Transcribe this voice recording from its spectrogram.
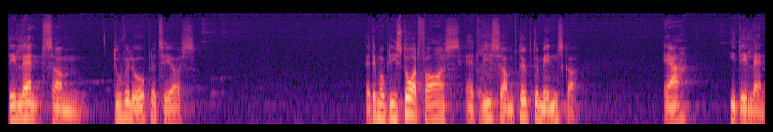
det land, som du vil åbne til os at det må blive stort for os, at vi som døbte mennesker er i det land.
